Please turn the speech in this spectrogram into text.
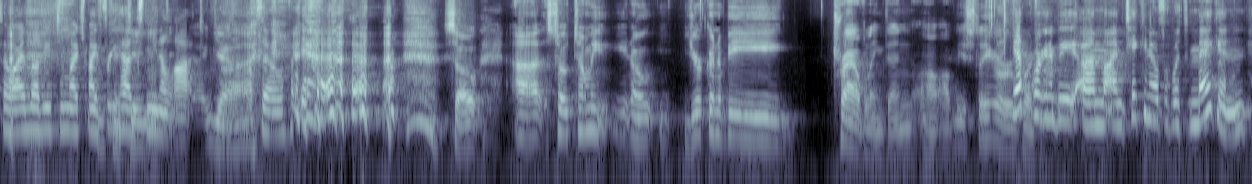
so I love you too much. My free hugs mean a lot. Yeah. So So, uh, so tell me, you know, you're going to be traveling then, uh, obviously, or Yep, what? we're going to be. Um, I'm taking over with Megan,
